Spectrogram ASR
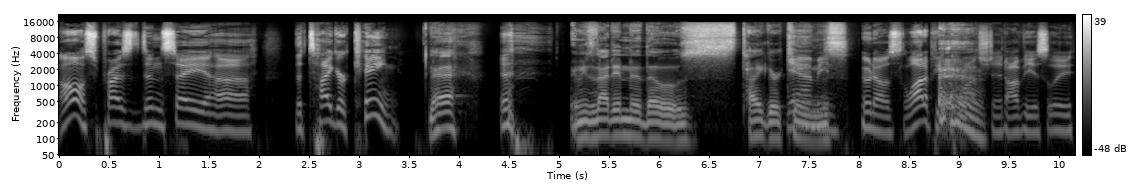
Oh, surprised it didn't say uh, the Tiger King. and he's not into those Tiger Kings. Yeah, I mean, who knows? A lot of people watched it, obviously.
